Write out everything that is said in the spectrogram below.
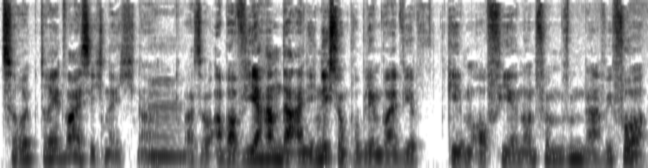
zurückdreht, weiß ich nicht. Ne? Also, aber wir haben da eigentlich nicht so ein Problem, weil wir geben auch Vieren und Fünfen nach wie vor.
